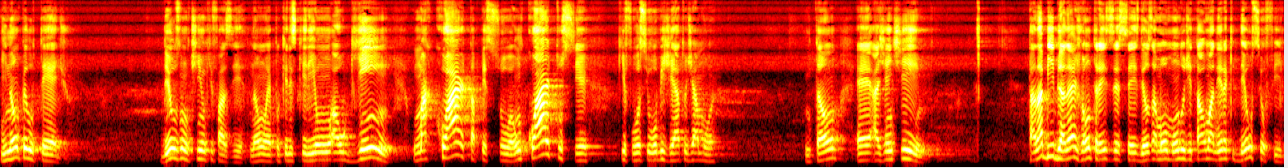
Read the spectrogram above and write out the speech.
e não pelo tédio. Deus não tinha o que fazer, não é porque eles queriam alguém, uma quarta pessoa, um quarto ser que fosse o objeto de amor. Então, é, a gente Está na Bíblia, né? João 3,16. Deus amou o mundo de tal maneira que deu o seu filho.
